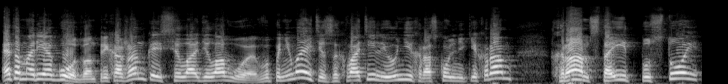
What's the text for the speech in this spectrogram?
Это Мария Годван, прихожанка из села Деловое. Вы понимаете, захватили у них раскольники храм, храм стоит пустой,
